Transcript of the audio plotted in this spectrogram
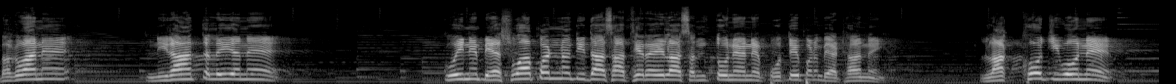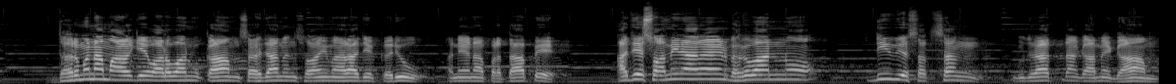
ભગવાને નિરાંત લઈ અને કોઈને બેસવા પણ ન દીધા, સાથે રહેલા સંતોને અને પોતે પણ બેઠા નહીં. લાખો જીવોને ધર્મના માર્ગે વાળવાનું કામ સહજાનંદ સ્વામી મહારાજે કર્યું અને એના પ્રતાપે આજે સ્વામિનારાયણ ભગવાનનો દિવ્ય સત્સંગ ગુજરાતના ગામે ગામ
